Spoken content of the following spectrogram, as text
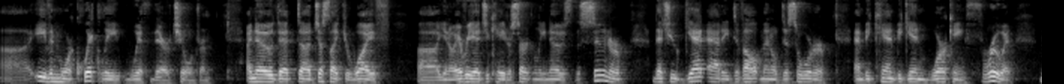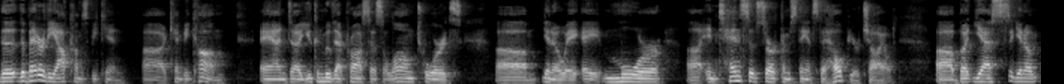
uh, even more quickly with their children. I know that uh, just like your wife, uh, you know, every educator certainly knows the sooner that you get at a developmental disorder and be, can begin working through it, the, the better the outcomes begin, uh, can become. And uh, you can move that process along towards, um, you know, a, a more uh, intensive circumstance to help your child. Uh, but yes, you know,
